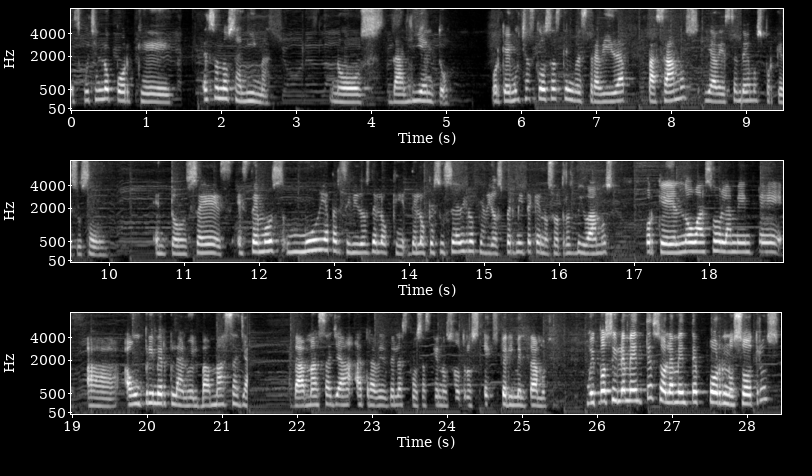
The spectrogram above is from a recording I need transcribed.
escúchenlo porque eso nos anima, nos da aliento, porque hay muchas cosas que en nuestra vida pasamos y a veces vemos por qué suceden. Entonces, estemos muy apercibidos de lo que, de lo que sucede y lo que Dios permite que nosotros vivamos, porque Él no va solamente a, a un primer plano, Él va más allá va más allá a través de las cosas que nosotros experimentamos. Muy posiblemente solamente por nosotros,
